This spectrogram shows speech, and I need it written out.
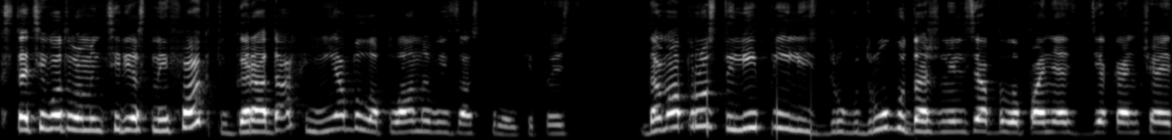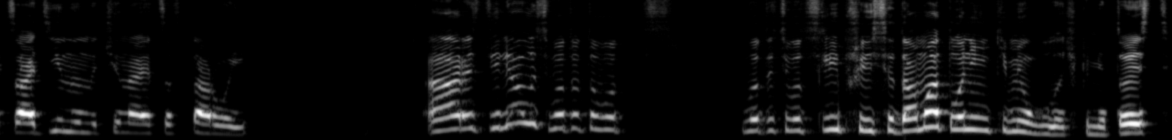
кстати, вот вам интересный факт. В городах не было плановой застройки. То есть дома просто лепились друг к другу. Даже нельзя было понять, где кончается один и начинается второй. А разделялось вот это вот, вот эти вот слипшиеся дома тоненькими улочками. То есть,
